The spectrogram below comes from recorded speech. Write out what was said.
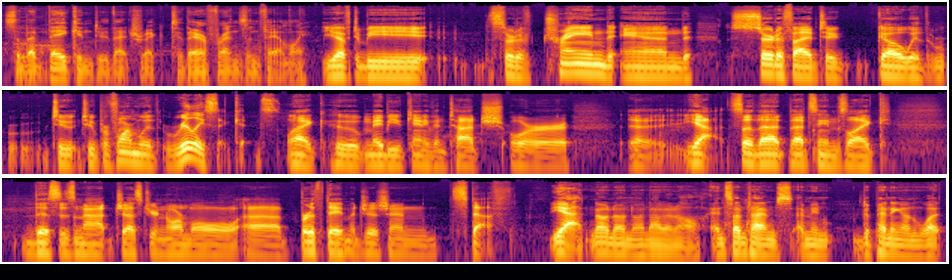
so that they can do that trick to their friends and family. You have to be sort of trained and certified to go with to to perform with really sick kids, like who maybe you can't even touch or uh, yeah. So that that seems like this is not just your normal uh, birthday magician stuff. Yeah. No, no, no, not at all. And sometimes, I mean, depending on what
